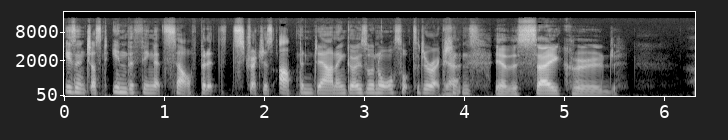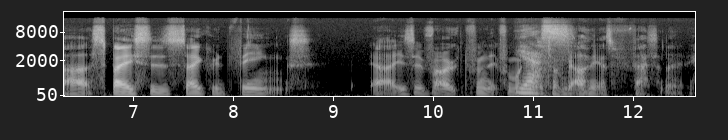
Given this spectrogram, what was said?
isn't just in the thing itself, but it stretches up and down and goes in all sorts of Yeah, directions. yeah the sacred uh, spaces, sacred things uh, is evoked from the, from what Yes. you're talking about. I think that's fascinating.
